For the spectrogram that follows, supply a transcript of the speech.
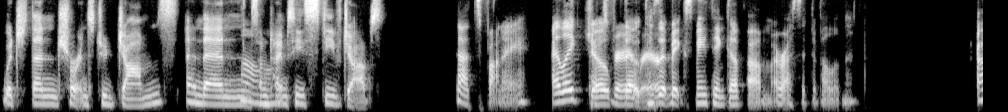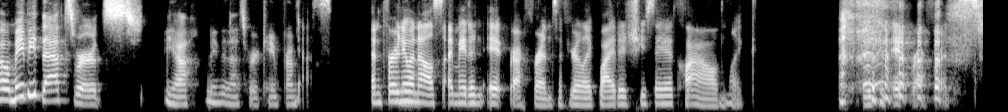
which then shortens to Joms, and then oh. sometimes he's Steve Jobs. That's funny. I like Job though because it makes me think of um, Arrested Development. Oh, maybe that's where it's. Yeah, maybe that's where it came from. Yes. And for anyone else, I made an it reference. If you're like, why did she say a clown? Like, it's an it reference.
